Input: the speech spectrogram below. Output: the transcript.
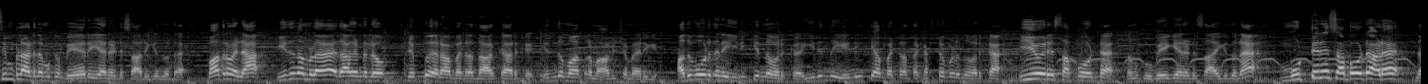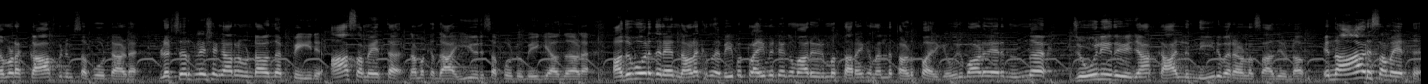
സിമ്പിൾ ആയിട്ട് നമുക്ക് വെയർ ചെയ്യാനായിട്ട് സാധിക്കുന്നുണ്ട്. മാത്രമല്ല ഇത് നമ്മൾ ഇതാകണ്ടല്ലോ സ്റ്റെപ്പ് കയറാൻ പറ്റാത്ത ആൾക്കാർക്ക് എന്തുമാത്രം ആവശ്യമായിരിക്കും. അതുപോലെ തന്നെ ഇരിക്കുന്നവർക്ക് ഇരുന്ന് എണീക്കാൻ പറ്റാത്ത കഷ്ടപ്പെടുന്നവർക്ക് ഈ ഒരു സപ്പോർട്ട് നമുക്ക് ഉപയോഗിക്കാനായിട്ട് സാധിക്കുന്നുണ്ട് മുട്ടിനും സപ്പോർട്ടാണ് നമ്മുടെ കാഫിനും സപ്പോർട്ടാണ് ബ്ലഡ് സർക്കുലേഷൻ കാരണം ഉണ്ടാകുന്ന പെയിന് ആ സമയത്ത് നമുക്ക് ദാ ഈ ഒരു സപ്പോർട്ട് ഉപയോഗിക്കാവുന്നതാണ്. അതുപോലെ തന്നെ നടക്കുന്ന ഇപ്പൊ ക്ലൈമറ്റ് ഒക്കെ മാറി വരുമ്പോൾ തറയൊക്കെ നല്ല തണുപ്പായിരിക്കും. ഒരുപാട് പേര് നിന്ന് ജോലി ചെയ്ത് കഴിഞ്ഞാൽ കാലിൽ നീര് വരാനുള്ള സാധ്യത ഉണ്ടാവും എന്നാൽ ആ ഒരു സമയത്ത്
